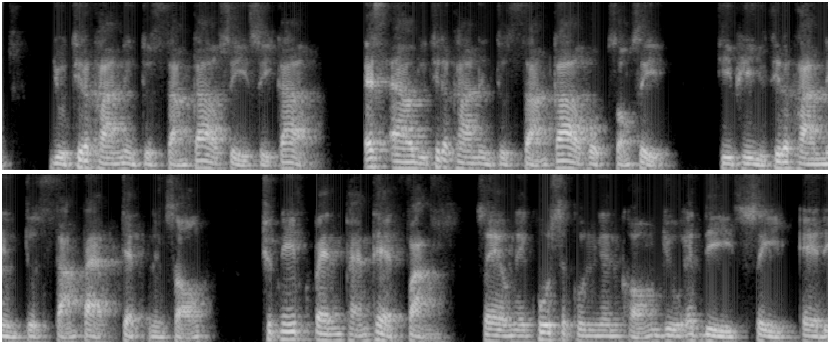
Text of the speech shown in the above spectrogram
2 อยู่ที่ราคา 1.39449 SL อยู่ที่ราคา 1.39624 TP อยู่ที่ราคา 1.38712 ชุดนี้เป็นแผนเทรดฝั่งเซลล์ในคู่สกุลเงินของ USD CAD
